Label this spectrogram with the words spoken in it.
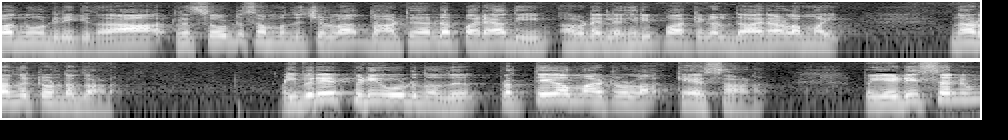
വന്നുകൊണ്ടിരിക്കുന്നത്. ആ റിസോർട്ട് സംബന്ധിച്ചുള്ള നാട്ടുകാരുടെ പരാതിയും അവിടെ ലഹരി പാർട്ടികൾ ധാരാളമായി നടന്നിട്ടുണ്ടെന്നാണ്. ഇവരെ പിടികൂടുന്നത് പ്രത്യേകമായിട്ടുള്ള കേസാണ്. ഇപ്പോൾ എഡിസനും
